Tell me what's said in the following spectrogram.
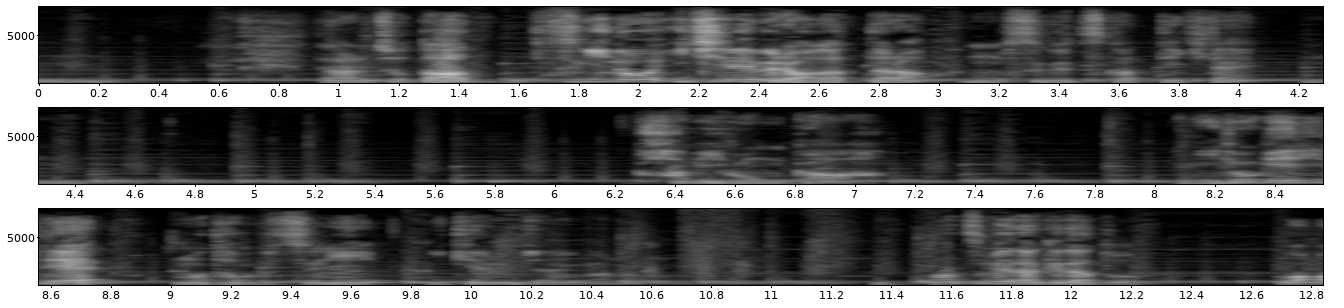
うん。だからちょっとあ、次の1レベル上がったら、もうすぐ使っていきたい。うん。カビゴンか。二度蹴りで、まあ多分普通にいけるんじゃないかな。一発目だけだと、うわ。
